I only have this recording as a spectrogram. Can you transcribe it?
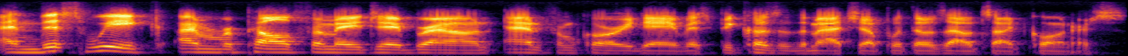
And this week, I'm repelled from A.J. Brown and from Corey Davis because of the matchup with those outside corners.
